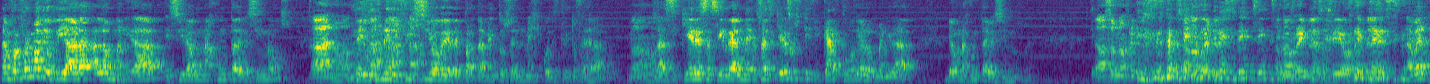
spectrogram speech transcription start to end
La mejor forma de odiar a, la humanidad es ir a una junta de vecinos Ah, no. de un edificio de departamentos en México, Distrito Federal, güey. No. O sea, si quieres así realmente, o sea, si quieres justificar tu odio a la humanidad, ve a una junta de vecinos, güey. No, son horribles. Son horribles. Sí, sí, sí. Son horribles, así, horribles. A ver,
